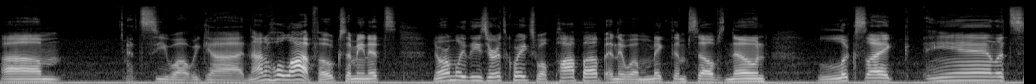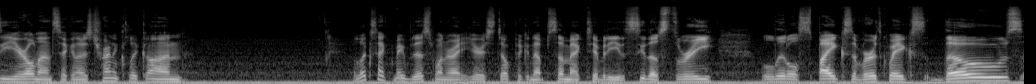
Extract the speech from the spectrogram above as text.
Um, let's see what we got. Not a whole lot, folks. I mean, it's Normally these earthquakes will pop up and they will make themselves known. Looks like, and let's see here, hold on a second. I was trying to click on, it looks like maybe this one right here is still picking up some activity. You see those three little spikes of earthquakes? Those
